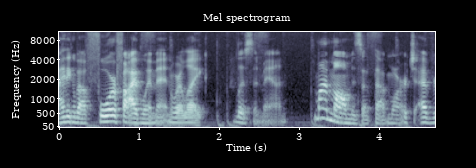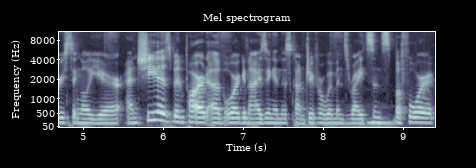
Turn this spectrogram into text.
I think about four or five women were like, "Listen, man." My mom is at that march every single year, and she has been part of organizing in this country for women's rights since mm. before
